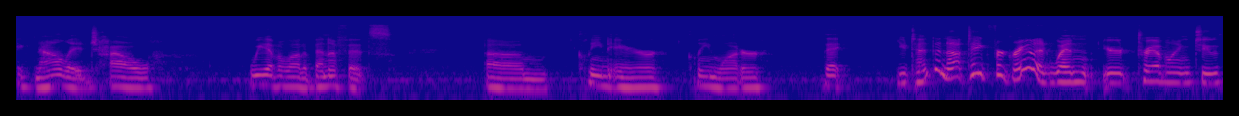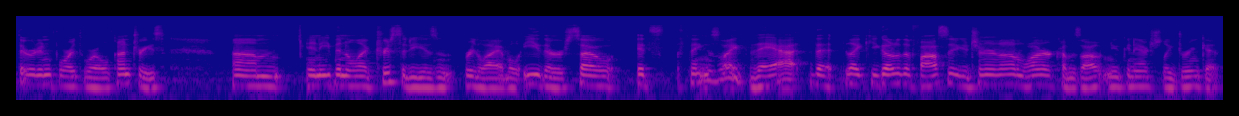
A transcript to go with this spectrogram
acknowledge how we have a lot of benefits. Um, clean air, clean water, that you tend to not take for granted when you're traveling to third and fourth world countries. Um, and even electricity isn't reliable either. So it's things like that, that like you go to the faucet, you turn it on, water comes out and you can actually drink it.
